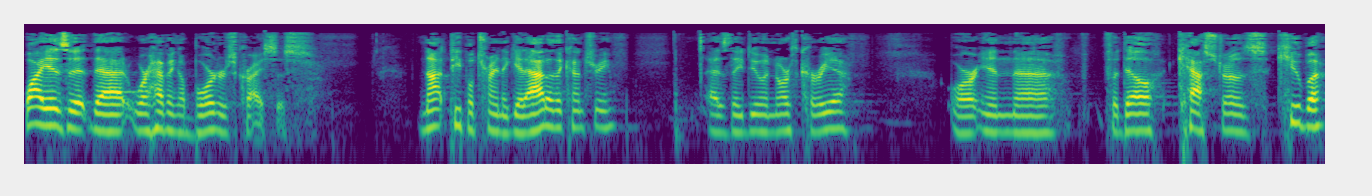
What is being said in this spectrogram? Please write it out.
Why is it that we're having a borders crisis? Not people trying to get out of the country, as they do in North Korea or in uh, Fidel Castro's Cuba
